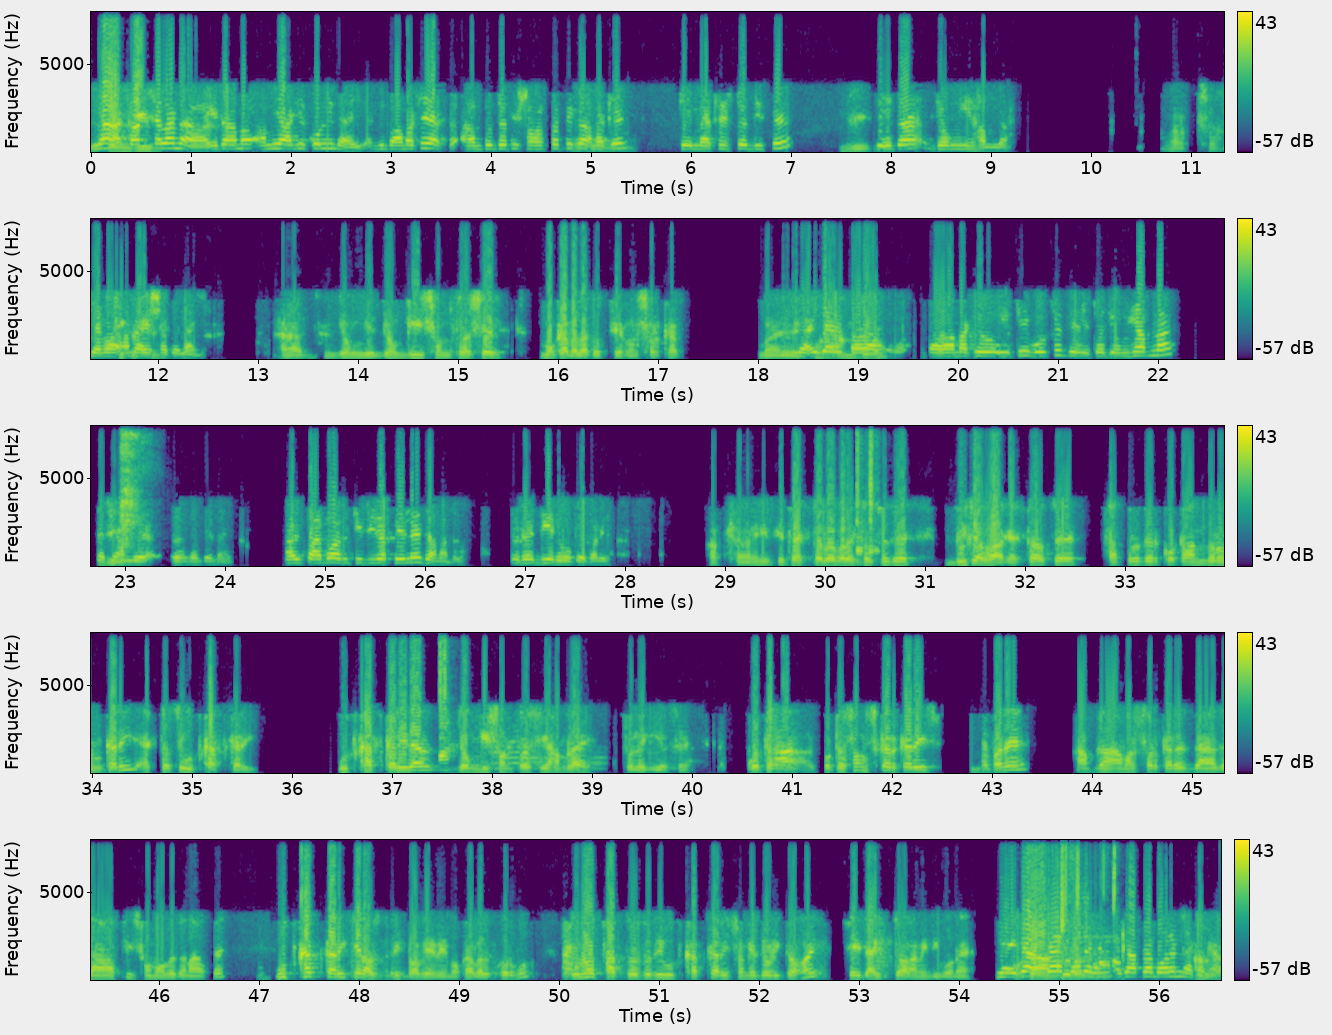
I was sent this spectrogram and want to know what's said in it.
না জঙ্গি খেলা না এটা আমার আমি আগে করি নাই কিন্তু আমাকে একটা আন্তর্জাতিক সংস্থা থেকে আমাকে সেই মেসেজটা দিছে যে এটা জঙ্গি হামলা। আচ্ছা আমরা এর সাথে নাই। জঙ্গি জঙ্গি সন্ত্রাসের মোকাবেলা করছে এখন সরকার। মানে তারা আমাকে এটাই বলছে যে এটা জঙ্গি হামলা তাতে আমরা মধ্যে নাই। আর তারপর আমি চিঠিটা পেলে জানাব। এটা দিয়ে দেবো পেপারে আচ্ছা এটা একটা ব্যাপার, একটা হচ্ছে যে দুইটা ভাগ। একটা হচ্ছে ছাত্রদের কোটা আন্দোলনকারী, একটা হচ্ছে উৎখাতকারী। উৎখাতকারীরা জঙ্গি সন্ত্রাসী হামলায় চলে গিয়েছে। কোটা কোটা সংস্কারকারীর ব্যাপারে আপনার, আমার সরকারের যা যা আছে, সমবেদনা আছে। উৎখাতকারীকে রাজনৈতিকভাবে আমি মোকাবেলা করব। কোনো ছাত্র যদি উৎখাতকারীর সঙ্গে জড়িত হয়, সেই দায়িত্ব আমি দিব না। না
